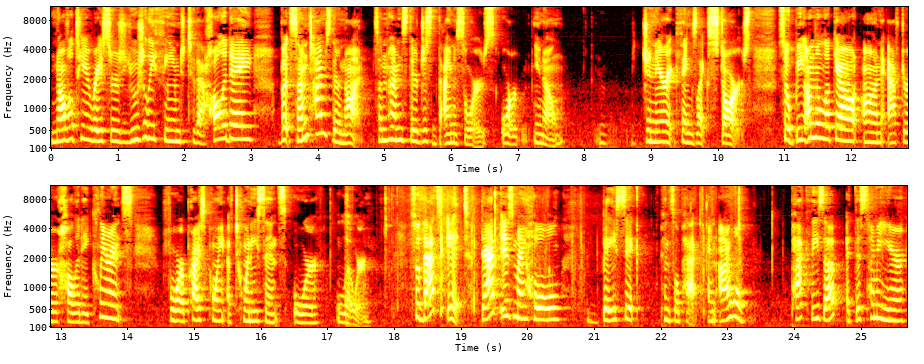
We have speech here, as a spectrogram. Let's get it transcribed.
novelty erasers, usually themed to that holiday, but sometimes they're not. Sometimes they're just dinosaurs or, you know, generic things like stars. So be on the lookout on after holiday clearance for a price point of 20 cents or lower. So that's it. That is my whole basic pencil pack. And I will pack these up at this time of year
